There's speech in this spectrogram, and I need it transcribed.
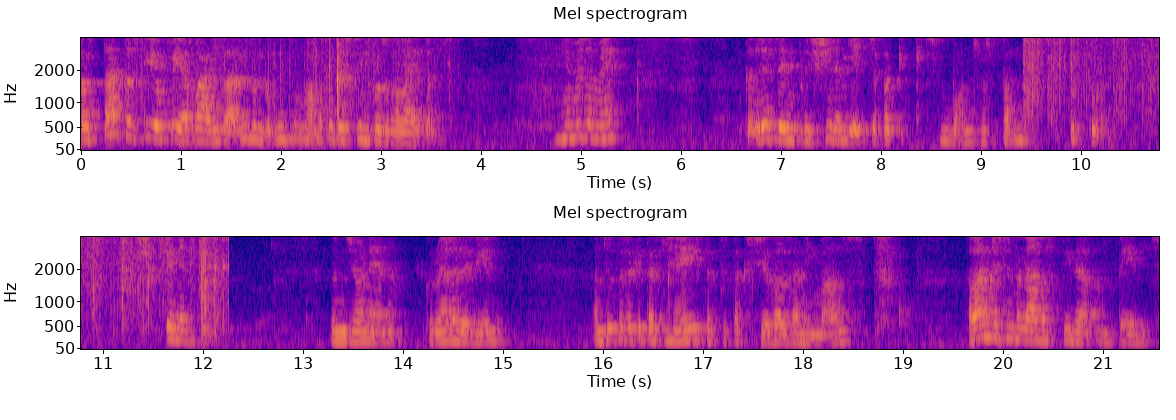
les tartes que jo feia abans, ara ens hem de conformar amb aquestes simples galetes. I a més a més, quedaré sempre així de lletja perquè aquests bons m'estan torturant. Tenen. Doncs jo, nena, Cruella de Vil, amb totes aquestes lleis de protecció dels animals... Pff, abans jo sempre anava vestida amb pells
